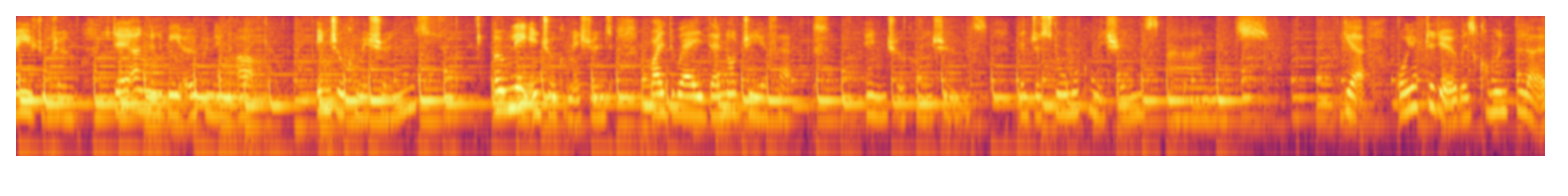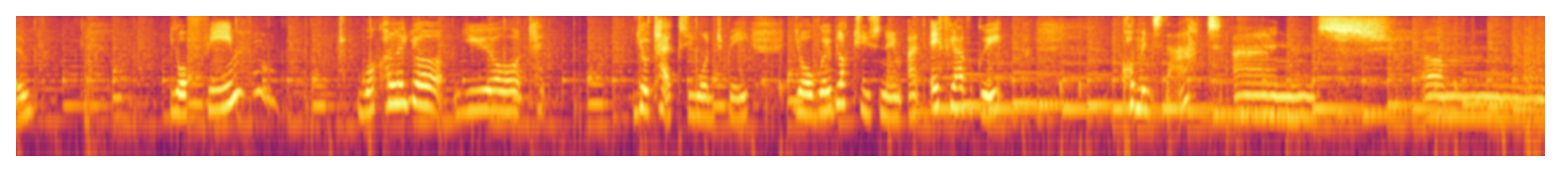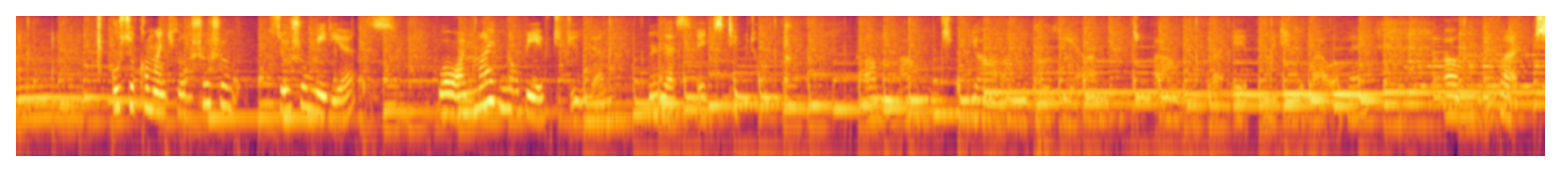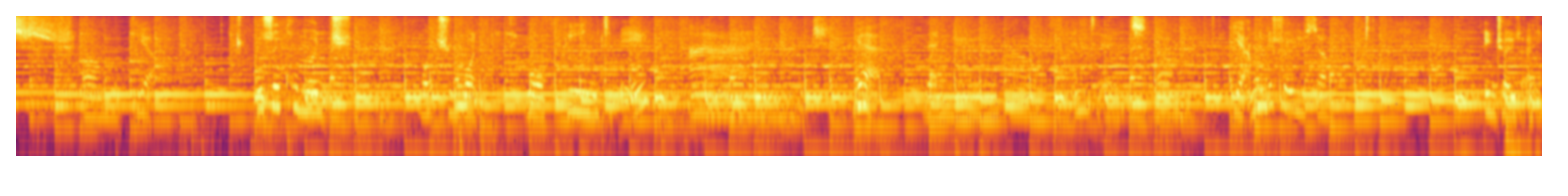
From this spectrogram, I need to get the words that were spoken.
my YouTube channel. Today I'm going to be opening up intro commissions. Only intro commissions. By the way, they're not GFX intro commissions. They're just normal commissions and yeah, all you have to do is comment below your theme, what color your your your text you want to be, your Roblox username, and if you have a group, comment that and um, also comment your social social medias. Well, I might not be able to do them unless it's TikTok. Um, um, yeah, um, yeah, um, um, but it might take a while, okay? Um, but, um, yeah. Also comment what you want chose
